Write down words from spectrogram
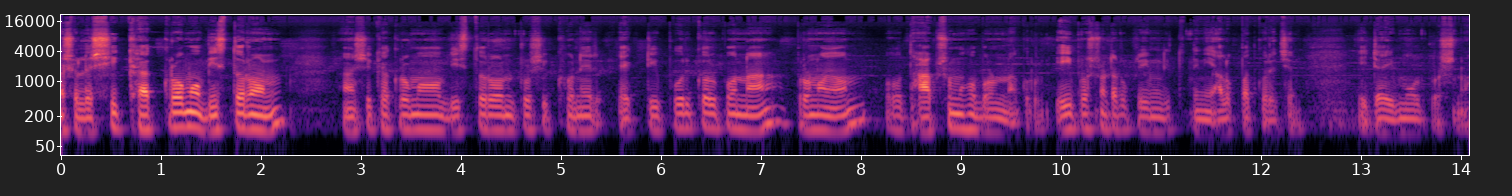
আসলে শিক্ষাক্রম ও বিস্তরণ শিক্ষাক্রম বিস্তরণ প্রশিক্ষণের একটি পরিকল্পনা, প্রণয়ন ও ধাপসমূহ বর্ণনা করুন। এই প্রশ্নটার উপরে এমনি তিনি আলোকপাত করেছেন। এটাই মূল প্রশ্ন।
